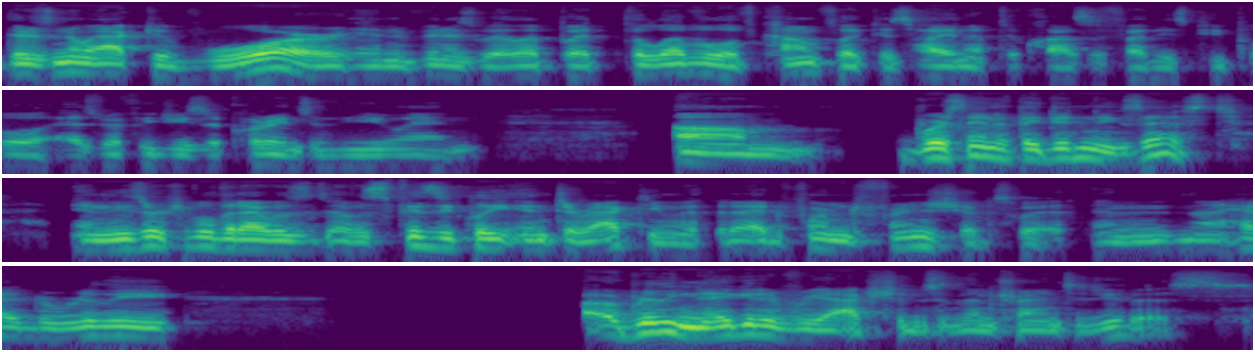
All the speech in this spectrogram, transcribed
there's no active war in Venezuela, but the level of conflict is high enough to classify these people as refugees according to the UN. Um, we're saying that they didn't exist. And these are people that I was I was physically interacting with, that I had formed friendships with, and I had really a really negative reaction to them trying to do this.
